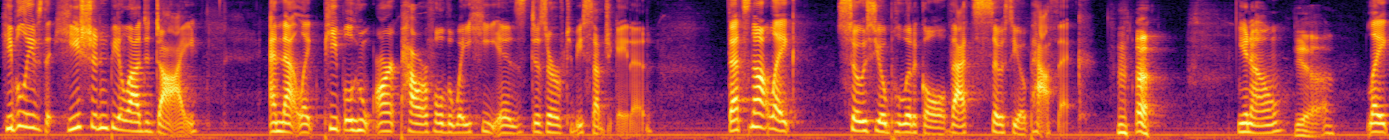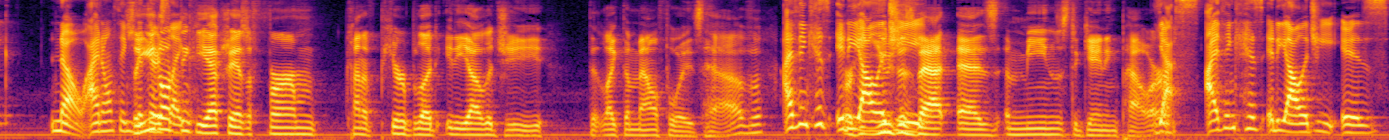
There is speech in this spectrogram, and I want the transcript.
He believes that he shouldn't be allowed to die and that like people who aren't powerful the way he is deserve to be subjugated. That's not like socio-political that's sociopathic. You know? Yeah. like no i don't think So that you there's don't like think he actually has a firm kind of pure blood ideology that like the Malfoys have? I think his ideology uses that as a means to gaining power. Yes, I think his ideology is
